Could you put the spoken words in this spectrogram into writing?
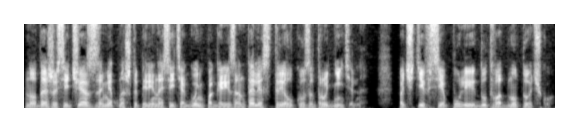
Но даже сейчас заметно, что переносить огонь по горизонтали стрелку затруднительно. Почти все пули идут в одну точку.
